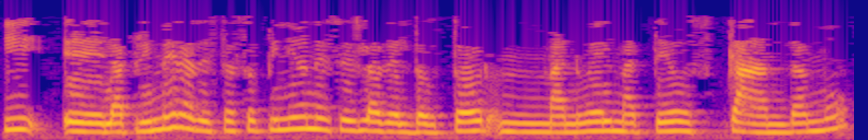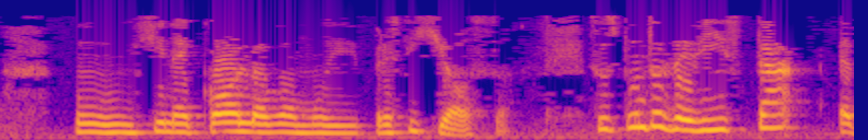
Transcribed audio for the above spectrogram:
y eh, la primera de estas opiniones es la del doctor Manuel Mateos Cándamo, un ginecólogo muy prestigioso. Sus puntos de vista eh,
